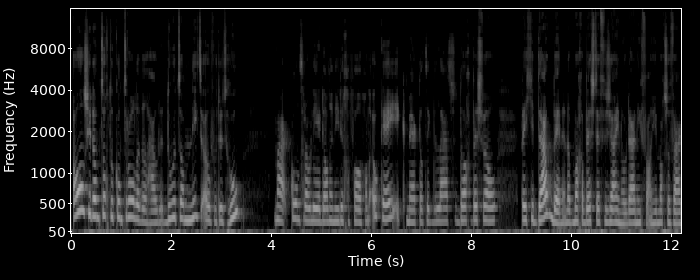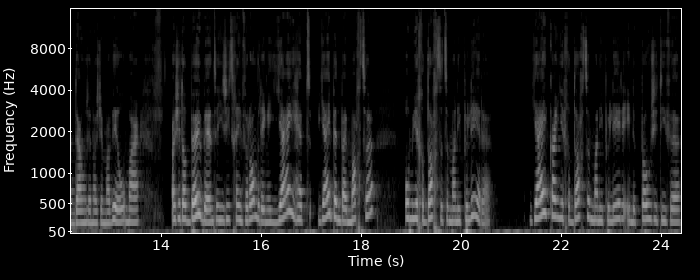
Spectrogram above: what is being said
Als je dan toch de controle wil houden, doe het dan niet over het hoe. Maar controleer dan in ieder geval van: oké, ik merk dat ik de laatste dag best wel beetje down ben. En dat mag er best even zijn hoor, daar niet van. Je mag zo vaak down zijn als je maar wil. Maar als je dat beu bent en je ziet geen veranderingen, jij, hebt, jij bent bij machten om je gedachten te manipuleren. Jij kan je gedachten manipuleren in de positieve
